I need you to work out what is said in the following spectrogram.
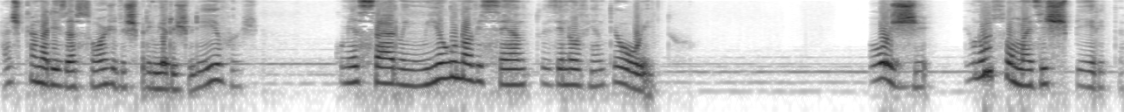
As canalizações dos primeiros livros começaram em 1998. Hoje eu não sou mais espírita,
